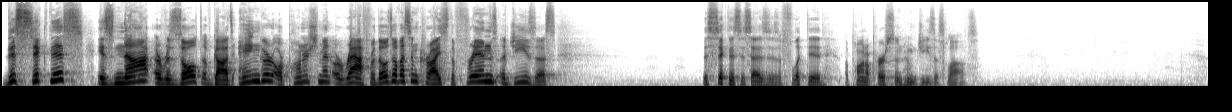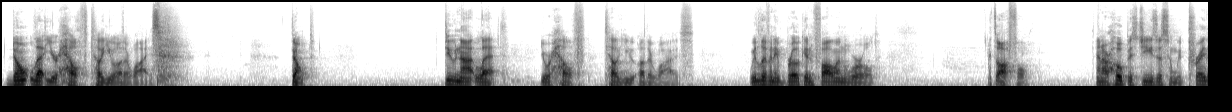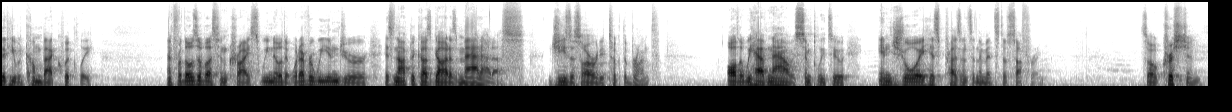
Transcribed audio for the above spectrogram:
this sickness is not a result of God's anger or punishment or wrath. For those of us in Christ, the friends of Jesus, this sickness, it says, is afflicted upon a person whom Jesus loves. Don't let your health tell you otherwise. Don't. Do not let your health tell you otherwise. We live in a broken, fallen world. It's awful. And our hope is Jesus, and we pray that he would come back quickly. And for those of us in Christ, we know that whatever we endure is not because God is mad at us. Jesus already took the brunt. All that we have now is simply to enjoy his presence in the midst of suffering. So, Christian,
